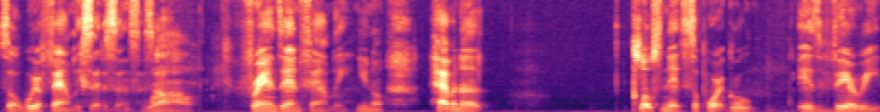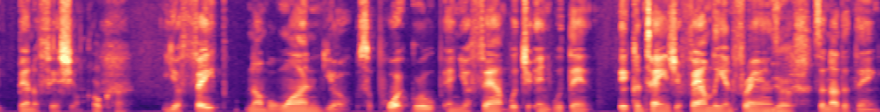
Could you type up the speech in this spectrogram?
So we're family citizens. Wow. So friends and family, you know. Having a close knit support group is very beneficial. Okay. Your faith, number one, your support group and your fam with your and within it contains your family and friends. Yes. It's another thing.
